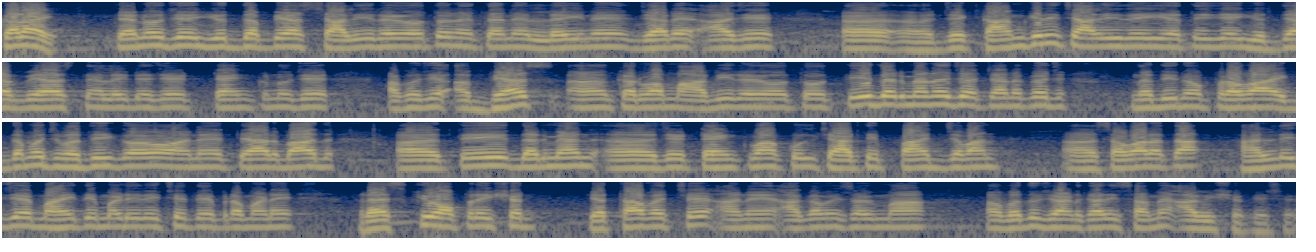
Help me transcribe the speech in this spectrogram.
કરાય, તેનો જે યુદ્ધ અભ્યાસ ચાલી રહ્યો હતો ને તેને લઈને જ્યારે આજે જે કામગીરી ચાલી રહી હતી, જે યુદ્ધાભ્યાસને લઈને જે ટેન્કનો જે આખો જે અભ્યાસ કરવામાં આવી રહ્યો હતો, તે દરમિયાન જ અચાનક જ નદીનો પ્રવાહ એકદમ જ વધી ગયો અને ત્યારબાદ તે દરમિયાન જે ટેન્કમાં કુલ ચારથી પાંચ જવાન સવાર હતા. હાલની જે માહિતી મળી રહી છે તે પ્રમાણે રેસ્ક્યુ ઓપરેશન યથાવત છે અને આગામી સમયમાં વધુ જાણકારી સામે આવી શકે છે.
